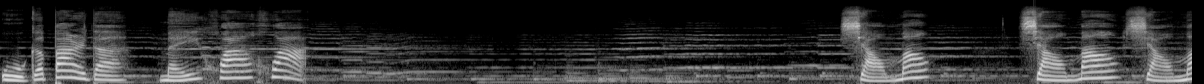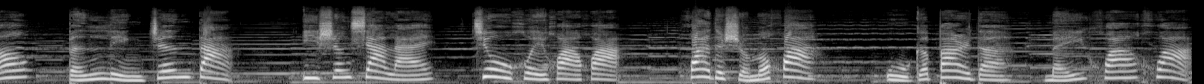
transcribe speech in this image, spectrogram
五个瓣儿的梅花画。小猫，小猫，小猫，本领真大，一生下来就会画画，画的什么画？五个瓣儿的梅花画。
